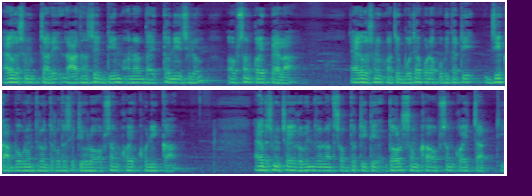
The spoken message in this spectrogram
এক দশমিক চারে, রাজহাঁসের ডিম আনার দায়িত্ব নিয়েছিল অপশান কয় পেলা। এক দশমিক পাঁচে, বোঝাপড়া কবিতাটি যে কাব্যগ্রন্থের অন্তর্গত সেটি হলো অপশান ক্ষয় খনিকা। এক দশমিক ছয় রবীন্দ্রনাথ শব্দটিতে দল সংখ্যা অপশন কয় চারটি।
